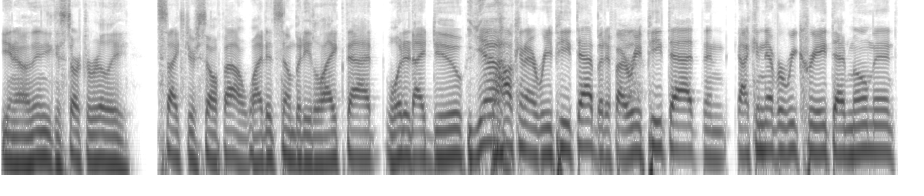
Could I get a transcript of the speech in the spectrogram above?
you know, then you can start to really psych yourself out. Why did somebody like that? What did I do? Yeah. Well, how can I repeat that? But if I repeat that, then I can never recreate that moment.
